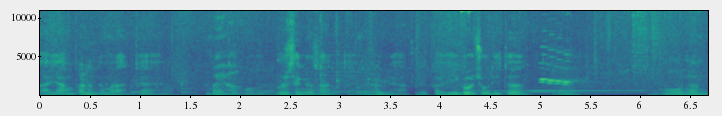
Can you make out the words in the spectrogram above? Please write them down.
아 양파는 넣으면 안 돼. 왜요? 물 생겨서 안 돼. 별로야. 그러니까 이거 조리든 무는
